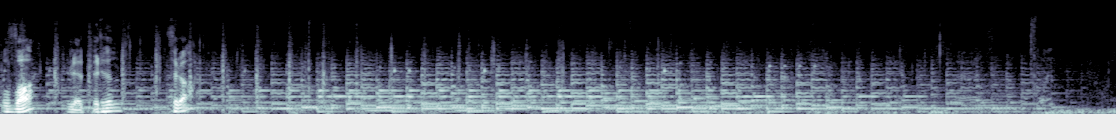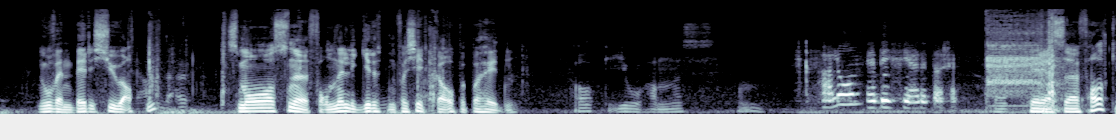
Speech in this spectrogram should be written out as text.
Og hva løper hun fra? November 2018. Små snøfonner ligger utenfor kirka oppe på høyden. Falk Johannes Fjerde etasje? Therese Falk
